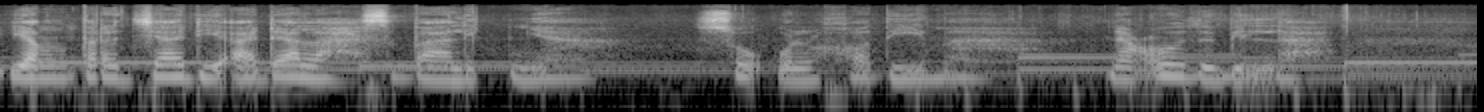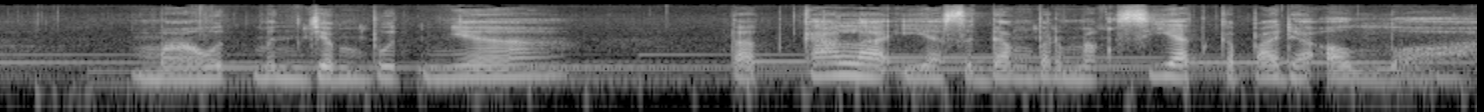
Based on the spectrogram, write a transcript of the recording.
yang terjadi adalah sebaliknya, su'ul khotimah. Na'udzubillah. Maut menjemputnya tatkala ia sedang bermaksiat kepada Allah.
